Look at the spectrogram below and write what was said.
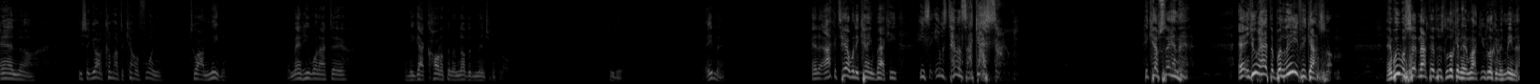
And uh, he said, You ought to come out to California to our meeting. And man, he went out there and he got caught up in another dimension of glory. He did. Amen. And I could tell when he came back, he, he, he was telling us, I got something. He kept saying that. And you had to believe he got something. And we were sitting out there just looking at him like you're looking at me now.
